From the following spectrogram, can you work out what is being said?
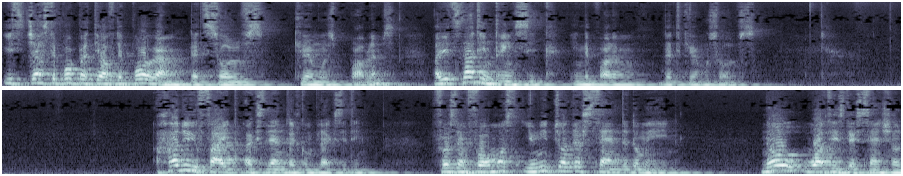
It's just a property of the program that solves QEMU's problems, but it's not intrinsic in the problem that QEMU solves. How do you fight accidental complexity? First and foremost, you need to understand the domain. Know what is the essential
